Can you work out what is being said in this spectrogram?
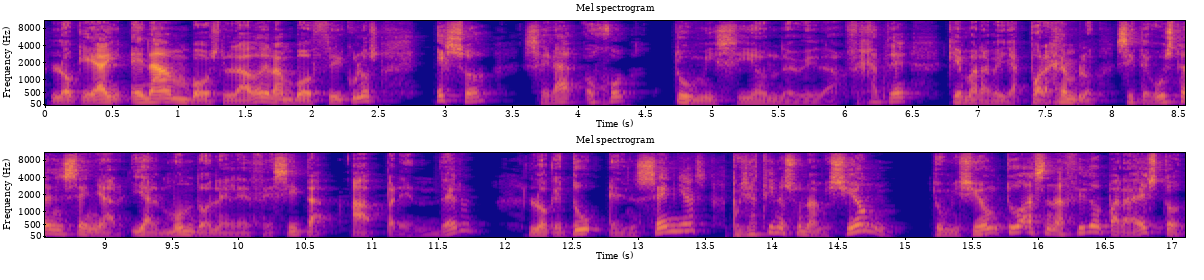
lo que hay en ambos lados, en ambos círculos, eso será, ojo, tu misión de vida. Fíjate qué maravilla. Por ejemplo, si te gusta enseñar y al mundo le necesita aprender lo que tú enseñas, pues ya tienes una misión. Tu misión, tú has nacido para esto,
